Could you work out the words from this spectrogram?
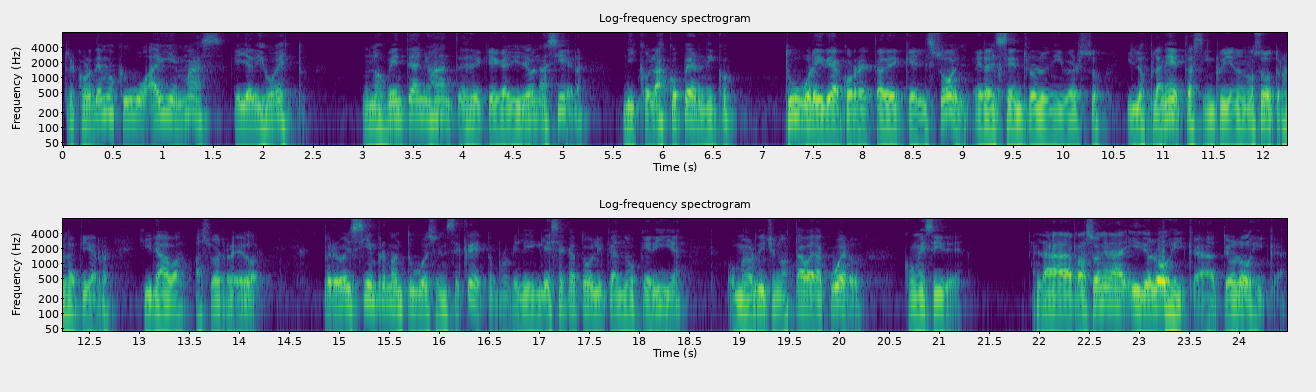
recordemos que hubo alguien más que ya dijo esto. Unos 20 años antes de que Galileo naciera, Nicolás Copérnico tuvo la idea correcta de que el Sol era el centro del universo y los planetas, incluyendo nosotros, la Tierra, giraba a su alrededor. Pero él siempre mantuvo eso en secreto, porque la Iglesia Católica no quería, o mejor dicho, no estaba de acuerdo con esa idea. La razón era ideológica, teológica.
